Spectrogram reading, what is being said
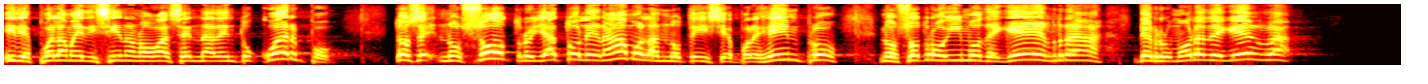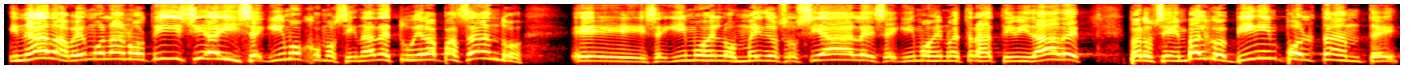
y después la medicina no va a hacer nada en tu cuerpo. Entonces, nosotros ya toleramos las noticias. Por ejemplo, nosotros oímos de guerra, de rumores de guerra. Y nada, vemos la noticia y seguimos como si nada estuviera pasando. Eh, seguimos en los medios sociales, seguimos en nuestras actividades. Pero sin embargo es bien importante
